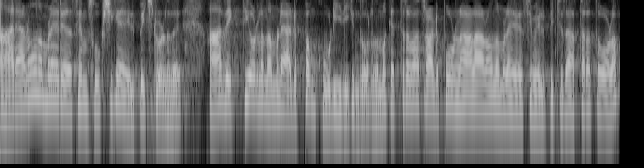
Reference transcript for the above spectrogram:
ആരാണോ നമ്മളെ രഹസ്യം സൂക്ഷിക്കാൻ ഏൽപ്പിച്ചിട്ടുള്ളത് ആ വ്യക്തിയുള്ള നമ്മുടെ അടുപ്പം കൂടിയിരിക്കും തോറും. നമുക്ക് എത്രമാത്രം അടുപ്പമുള്ള ആളാണോ നമ്മളെ രഹസ്യം ഏൽപ്പിച്ചത് അത്രത്തോളം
